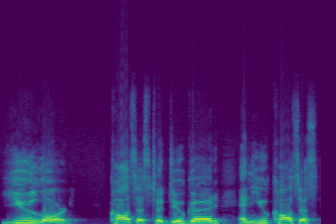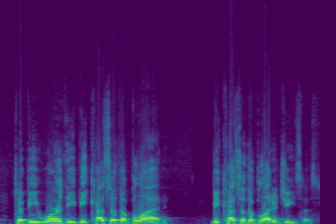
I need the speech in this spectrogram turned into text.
you, Lord, cause us to do good, and you cause us to be worthy because of the blood, because of the blood of Jesus.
